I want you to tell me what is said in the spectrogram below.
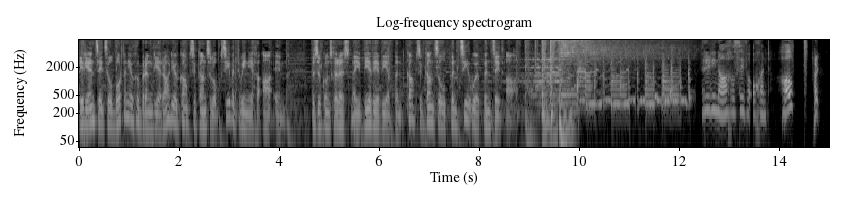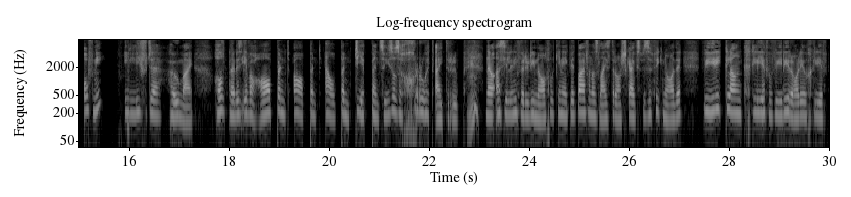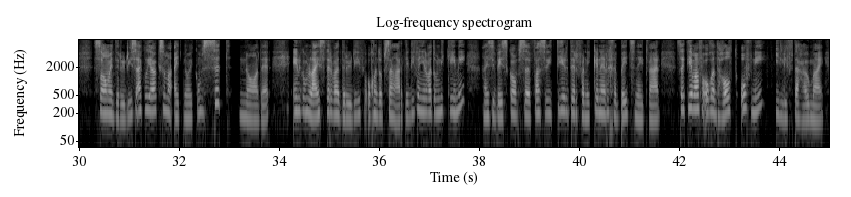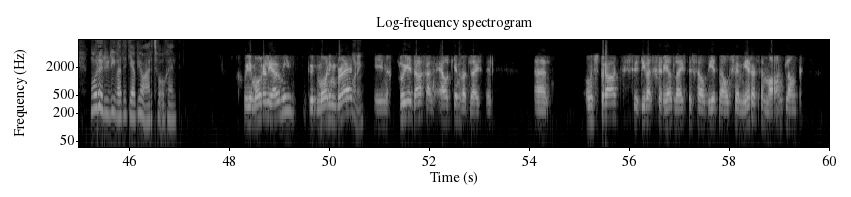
Hierdie aanseit word aan jou gebring deur Radio Kaapse Kansel op 7:29 AM. Besoek ons gerus by www.kapsekansel.co.za. Rudy Nagel sê vir oggend, "Halt." Hey. Of nie? U liefde hou my. Halt nou, dis ewe H.A.L.T. So hier's ons 'n groot uitroep. Hmm. Nou as julle nie vir Rudy Nagel ken nie, ek weet baie van ons luisteraars skuif spesifiek nader vir hierdie klank gleef of hierdie radio gleef saam met Rudy. So ek wil jou ook sommer uitnooi. Kom sit nader en kom luister wat Rudy vanoggend op sy hart het. Die van julle wat hom nie ken nie, hy is die Weskaapse fasiliteerder van die Kindergebedsnetwerk. Sy tema vanoggend halt of nie, u liefde hou my. Môre Rudy, wat het jy op jou hart vanoggend? Goeiemôre Leomi. Good morning Brad. Morning. En goeiedag aan elkeen wat luister. Uh ons praat soos die wat gereeld luister sal weet nou al vir meer as 'n maand lank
